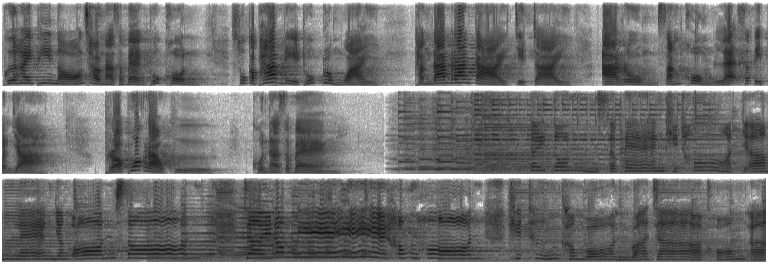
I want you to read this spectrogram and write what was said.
เพื่อให้พี่น้องชาวนาสแบงทุกคน สุขภาพดีทุกกลุ่มวัยทั้งด้านร่างกาย จิตใจ อารมณ์ สังคมและสติปัญญา เพราะพวกเราคือ คนนาสแบง ใต้ต้นสแบงคิดทอดยามแลงยังอ่อนซ้อน ใจน้องนี้หำหอน คิดถึงคำวอนวาจาของอา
